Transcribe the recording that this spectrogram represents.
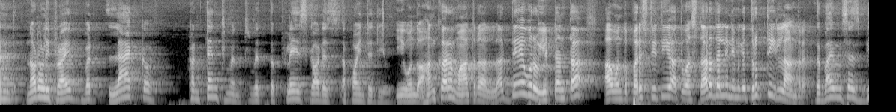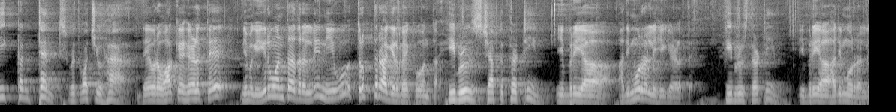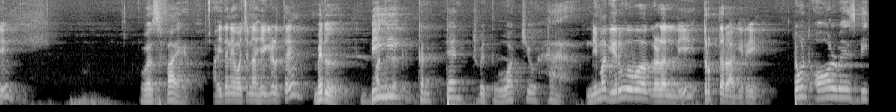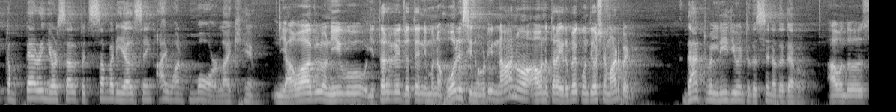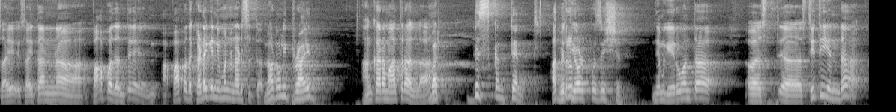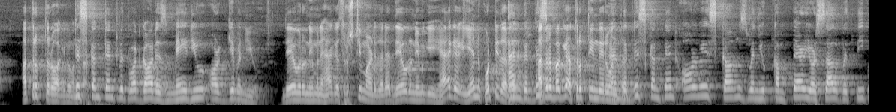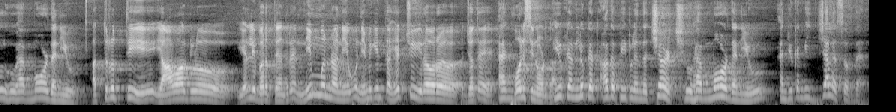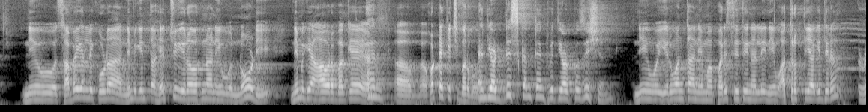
Not only pride but lack of contentment with the place God has appointed you. ಈ ಒಂದು ಅಹಂಕಾರ ಮಾತ್ರ ಅಲ್ಲ ದೇವರು ಇಟ್ಟಂತ ಆ ಒಂದು ಪರಿಸ್ಥಿತಿ ಅಥವಾ ಸ್ತರದಲ್ಲಿ ನಿಮಗೆ ತೃಪ್ತಿ ಇಲ್ಲ ಅಂದ್ರೆ. The Bible says be content with what you have ದೇವರ ವಾಕ್ಯ ಹೇಳುತ್ತೆ ನಿಮಗೆ ಇರುವಂತದ್ರಲ್ಲಿ ನೀವು ತೃಪ್ತರಾಗಿರಬೇಕು ಅಂತ. ಹೀಬ್ರೂಸ್ ಚಾಪ್ಟರ್ ಥರ್ಟೀನ್ ಇಬ್ರಿಯ ಹದಿಮೂರರಲ್ಲಿ ಹೀಗೆ ಹೇಳುತ್ತೆ. ಹೀಬ್ರೂಸ್ ಥರ್ಟೀನ್ ಇಬ್ರಿಯ ಹದಿಮೂರರಲ್ಲಿ ವಸ್ 5. ಐದನೇ ವಚನ ಹೀಗಿರುತ್ತೆ middle be content with what you have ನಿಮಗಿರುವಗಳಲ್ಲಿ ತೃಪ್ತರಾಗಿರಿ. Don't always be comparing yourself with somebody else I want more like him ಯಾವಾಗಲೂ ನೀವು ಇತರರ ಜೊತೆ ನಿಮ್ಮನ್ನು ಹೋಲಿಸಿ ನೋಡಿ ನಾನು ಅವನ ಥರ ಇರಬೇಕು ಅಂತ ಯೋಚನೆ ಮಾಡಬೇಡಿ. That will lead you into the sin of the ಆ ಒಂದು ಸೈ ಸೈತಾನ್ನ ಪಾಪದಂತೆ ಪಾಪದ ಕಡೆಗೆ ನಿಮ್ಮನ್ನು ನಡೆಸುತ್ತೆ ನಾಟ್ ಓನ್ಲಿ ಪ್ರೈಡ್ pride, ಅಹಂಕಾರ ಮಾತ್ರ ಅಲ್ಲ but discontent with position your position. ನಿಮಗೆ ಇರುವಂಥ ಸ್ಥಿತಿಯಿಂದ ಅತೃಪ್ತರವಾಗಿರುವ discontent with what God has made you or given you. ದೇವರು ನಿಮ್ಮನ್ನು ಹೇಗೆ ಸೃಷ್ಟಿ ಮಾಡಿದರೆ ದೇವರು ನಿಮಗೆ ಹೇಗೆ ಏನು ಕೊಟ್ಟಿದ್ದಾರೆ ಅದರ ಬಗ್ಗೆ ಅತೃಪ್ತಿಯಿಂದ ಇರುವಂತಹ discontent always comes when you compare yourself with people who have more than you ಅತೃಪ್ತಿ ಯಾವಾಗಲೂ ಎಲ್ಲಿ ಬರುತ್ತೆ ಅಂದರೆ ನಿಮ್ಮನ್ನು ನೀವು ನಿಮಗಿಂತ ಹೆಚ್ಚು ಇರೋರ ಜೊತೆ ಹೋಲಿಸಿ ನೋಡಿದ you can look at other people in the church who have more than you and you can be jealous of the ನೀವು ಸಭೆಯಲ್ಲಿ ಕೂಡ ನಿಮಗಿಂತ ಹೆಚ್ಚು ಇರೋರನ್ನ ನೀವು ನೋಡಿ ನಿಮಗೆ ಅವರ ಬಗ್ಗೆ ಹೊಟ್ಟೆ ಕಿಚ್ಚು ಬರ್ಬೋದು And you're discontent with your position. ನೀವು ಇರುವಂತ ನಿಮ್ಮ ಪರಿಸ್ಥಿತಿನಲ್ಲಿ ನೀವು ಅತೃಪ್ತಿಯಾಗಿದ್ದೀರಾ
